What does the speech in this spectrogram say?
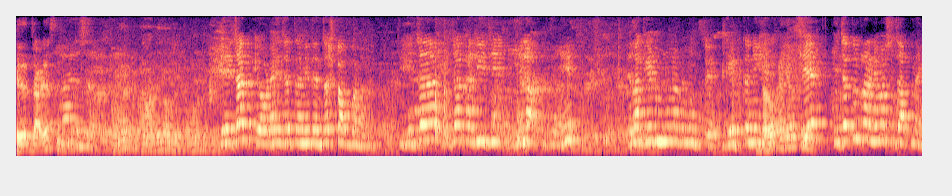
हे जाळे असते ना? ह्याच्यात एवढ्या ह्याच्यात त्यांनी त्यांचा स्टॉक बनवला. ह्याच्या ह्याच्या खाली जे हे लागतं त्याला गेट म्हणून आम्ही म्हणतोय. गेट कनी हे हे ह्याच्यातून राणी माशी जात नाही.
